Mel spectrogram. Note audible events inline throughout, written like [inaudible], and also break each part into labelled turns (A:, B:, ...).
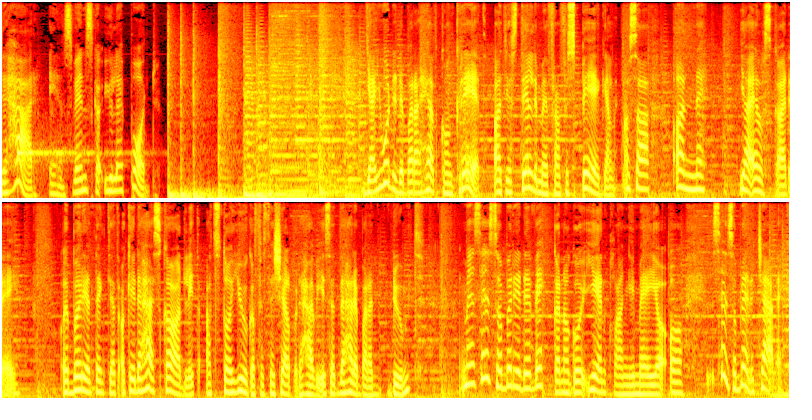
A: Det här är en Svenska Yle-podd.
B: Jag gjorde det bara helt konkret, att jag ställde mig framför spegeln och sa Anne, jag älskar dig. Och i början tänkte jag att okej, okay, det här är skadligt att stå och ljuga för sig själv på det här viset, det här är bara dumt. Men sen så började det väcka något genklang i mig och, och sen så blev det kärlek.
